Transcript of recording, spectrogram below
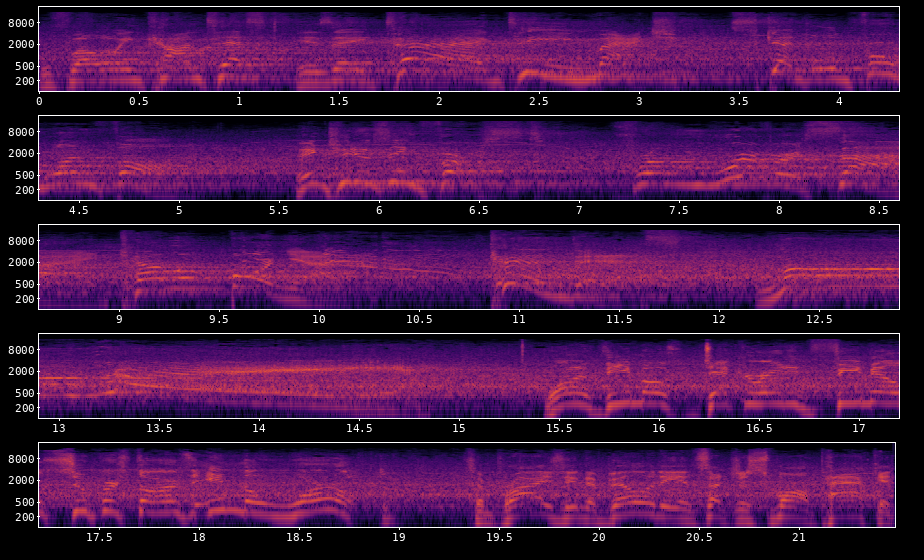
The following contest is a tag team match scheduled for one fall. Introducing first, from Riverside, California, Candice LeRae! One of the most decorated female superstars in the world. Surprising ability in such a small package.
